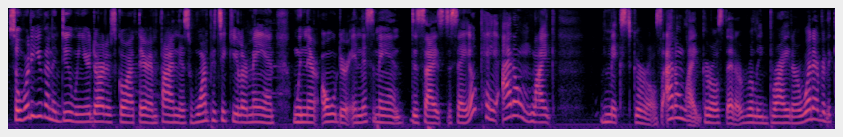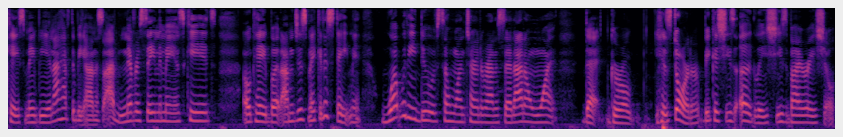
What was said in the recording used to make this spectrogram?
So what are you going to do when your daughters go out there and find this one particular man when they're older and this man decides to say okay i don't like mixed girls i don't like girls that are really bright or whatever the case may be and i have to be honest i've never seen the man's kids okay but i'm just making a statement what would he do if someone turned around and said i don't want that girl, his daughter, because she's ugly, she's biracial.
